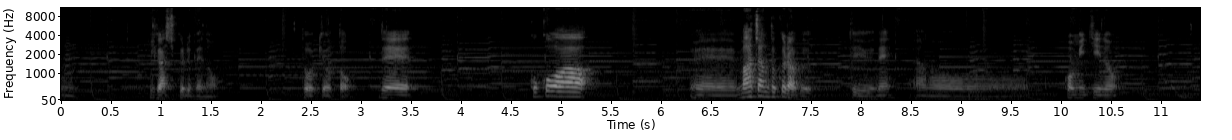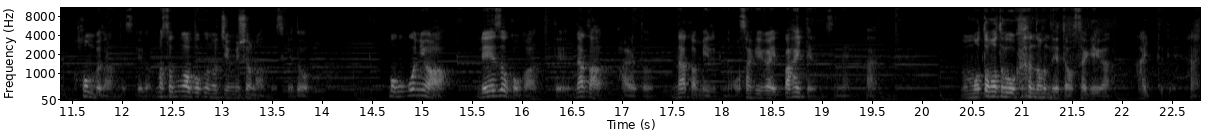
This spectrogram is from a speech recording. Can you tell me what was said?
うん。東久留米の東京都。で、ここは、えー、マーチャントクラブっていうね、あのー、コミュニティの本部なんですけど、まあ、そこが僕の事務所なんですけど、まあ、ここには冷蔵庫があって、中入ると、中見るとね、お酒がいっぱい入ってるんですね。はい。もともと僕が飲んでたお酒が入ってて、はい。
